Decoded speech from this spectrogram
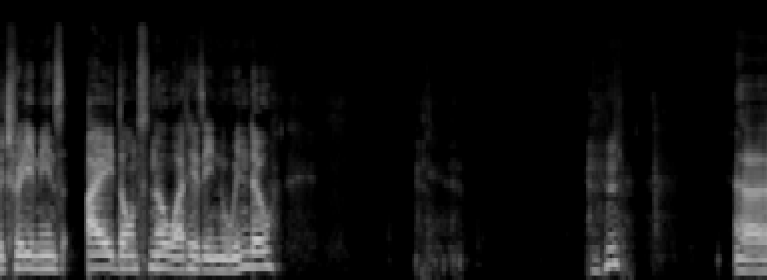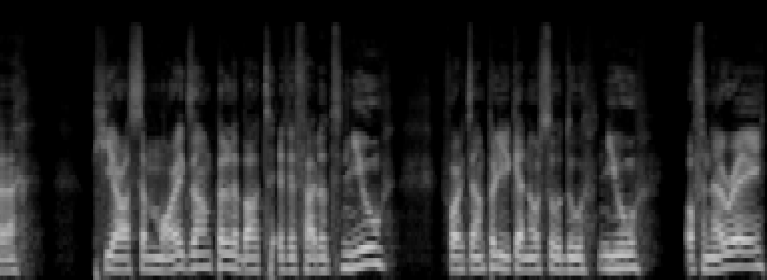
which really means I don't know what is in window. Mm -hmm. uh, here are some more examples about ffi.new. For example, you can also do new of an array,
